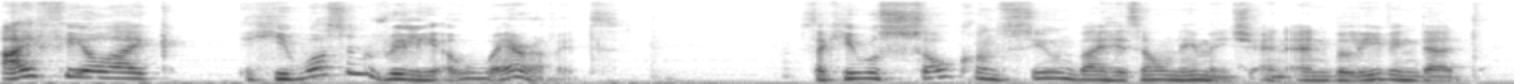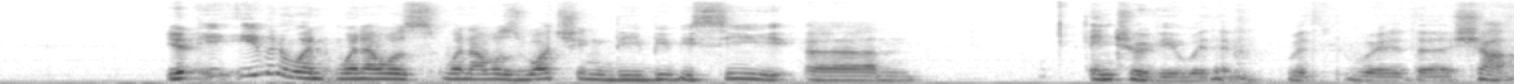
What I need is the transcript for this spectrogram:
I feel like he wasn't really aware of it. It's like he was so consumed by his own image and, and believing that. Even when, when I was when I was watching the BBC um, interview with him with with uh, Shah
